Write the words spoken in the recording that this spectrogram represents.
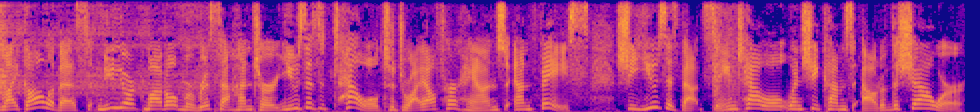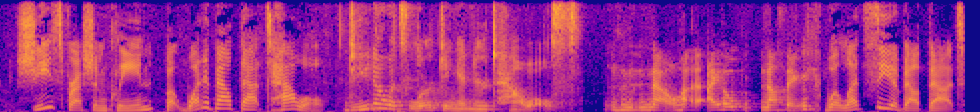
Like all of us, New York model Marissa Hunter uses a towel to dry off her hands and face. She uses that same towel when she comes out of the shower. She's fresh and clean, but what about that towel? Do you know what's lurking in your towels? No, I hope nothing. Well, let's see about that.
